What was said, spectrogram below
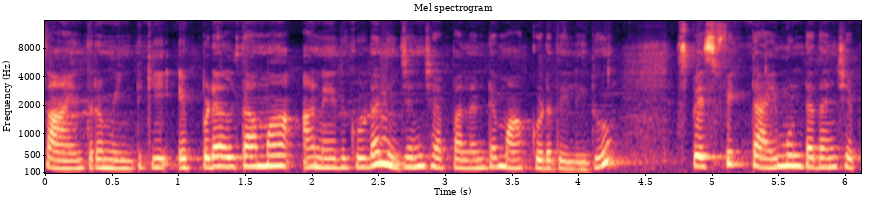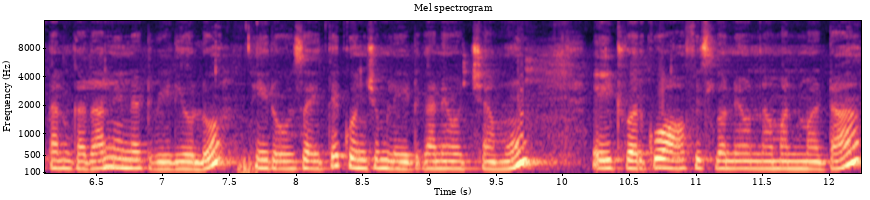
సాయంత్రం ఇంటికి ఎప్పుడు వెళ్తామా అనేది కూడా నిజం చెప్పాలంటే మాకు కూడా తెలీదు. స్పెసిఫిక్ టైం ఉంటుందని చెప్పాను కదా నిన్నటి వీడియోలో. ఈరోజు అయితే కొంచెం లేట్గానే వచ్చాము. ఎయిట్ వరకు ఆఫీస్లోనే ఉన్నామన్నమాట.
